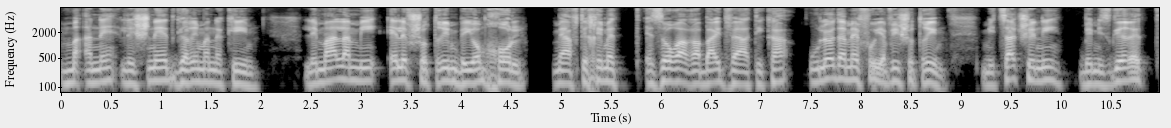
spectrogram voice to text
מענה לשני אתגרים ענקיים. למעלה מאלף שוטרים ביום חול מאבטחים את אזור הר הבית והעתיקה, הוא לא יודע מאיפה הוא יביא שוטרים. מצד שני, במסגרת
